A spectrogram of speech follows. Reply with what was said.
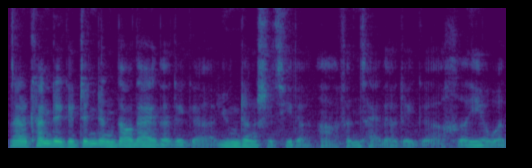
但是看这个真正倒带的这个雍正时期的啊粉彩的这个荷叶纹，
